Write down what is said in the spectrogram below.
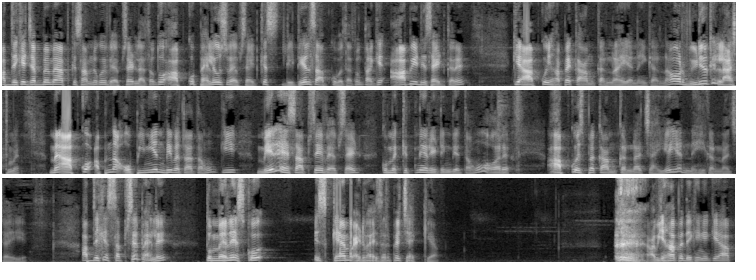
अब देखिए, जब भी मैं आपके सामने कोई वेबसाइट लाता हूँ तो आपको पहले उस वेबसाइट के डिटेल्स आपको बताता हूँ, ताकि आप ये डिसाइड करें कि आपको यहाँ पे काम करना है या नहीं करना। और वीडियो के लास्ट में मैं आपको अपना ओपिनियन भी बताता हूँ कि मेरे हिसाब से वेबसाइट को मैं कितने रेटिंग देता हूँ और आपको इस पर काम करना चाहिए या नहीं करना चाहिए। अब देखिए, सबसे पहले तो मैंने इसको स्कैम एडवाइजर पे चेक किया। अब यहाँ पे देखेंगे कि आप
